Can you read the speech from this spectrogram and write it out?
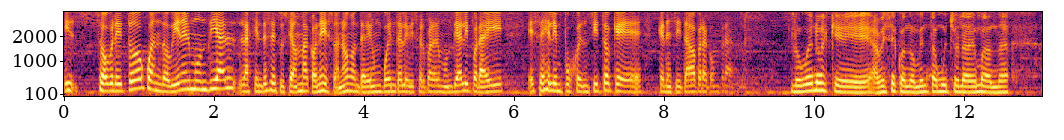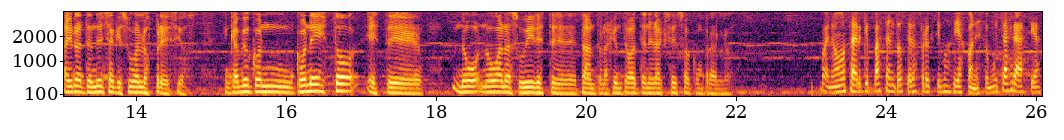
y sobre todo cuando viene el mundial la gente se entusiasma con eso, ¿no? Con tener un buen televisor para el mundial y por ahí ese es el empujoncito que, que necesitaba para comprarlo. Lo bueno es que a veces cuando aumenta mucho la demanda hay una tendencia a que suban los precios. En cambio con, con esto este, no, no van a subir este, tanto, la gente va a tener acceso a comprarlo. Bueno, vamos a ver qué pasa entonces los próximos días con eso. Muchas gracias.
